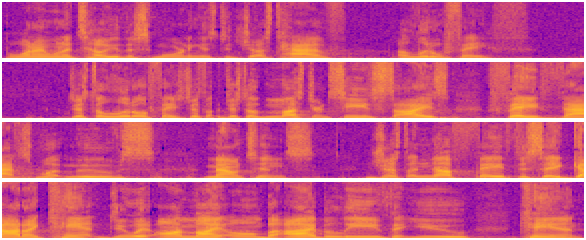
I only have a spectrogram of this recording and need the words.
But what I want to tell you this morning is to just have a little faith. Just a little faith, just, just a mustard seed size faith. That's what moves mountains just enough faith to say, God, I can't do it on my own, but I believe that you can.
